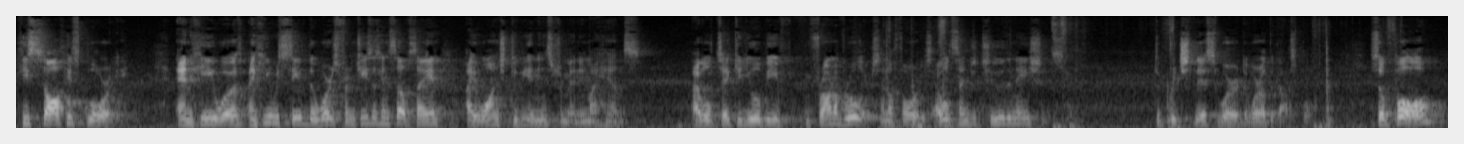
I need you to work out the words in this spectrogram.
He saw his glory. And he was and he received the words from Jesus himself saying, I want you to be an instrument in my hands. I will take you, you will be in front of rulers and authorities. I will send you to the nations to preach this word, the word of the gospel. So Paul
